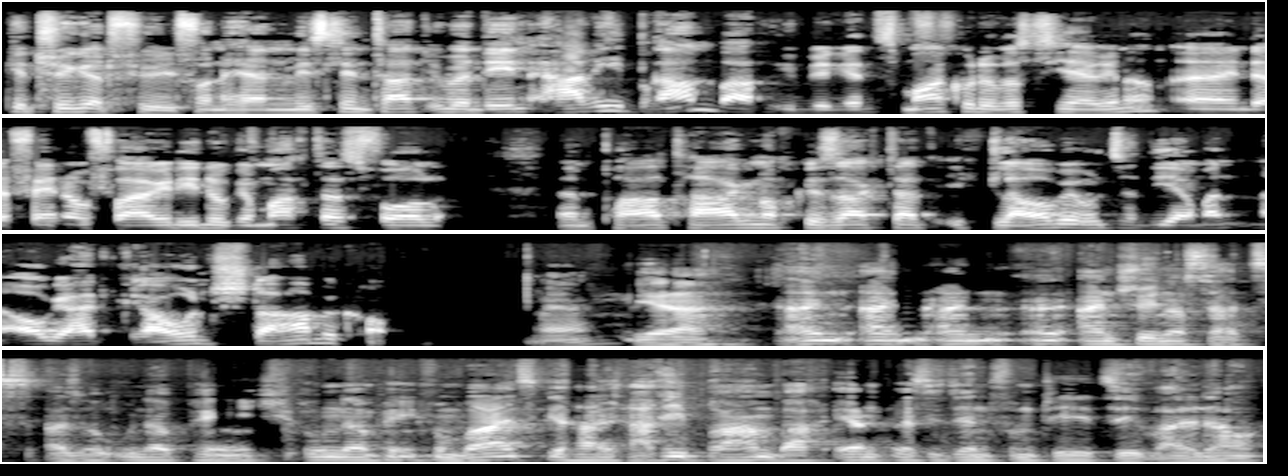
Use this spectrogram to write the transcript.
getriggert fühlt von Herrn Misslintat, über den Harry Brambach übrigens, Marco, du wirst dich erinnern, äh, in der Fanumfrage, die du gemacht hast, vor ein paar Tagen noch gesagt hat, ich glaube, unser Diamantenauge hat grauen Star bekommen. Ja, ja ein, ein, ein, ein schöner Satz, also unabhängig, unabhängig vom Wahrheitsgehalt. Harry Brambach, Ehrenpräsident vom TEC Waldau,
